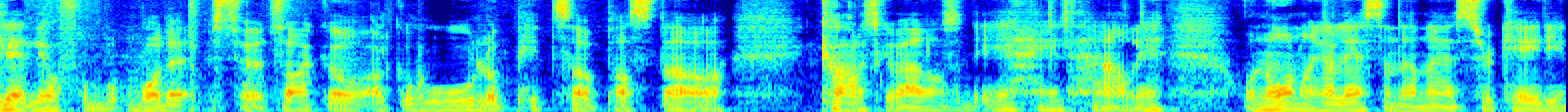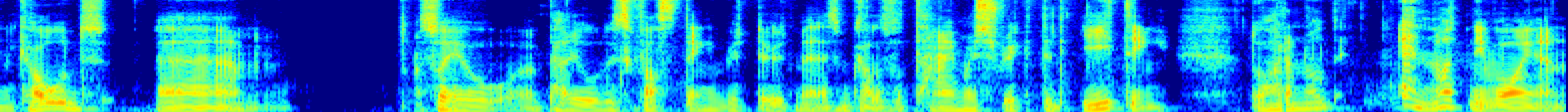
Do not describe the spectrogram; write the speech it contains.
gledelig ofre både søtsaker, alkohol og pizza og pasta og hva det skal være. Altså, det er helt herlig. Og nå når jeg har lest denne Circadian Code um, så er jo periodisk fasting bytta ut med det som kalles for time restricted eating. Da har det nådd enda et nivå igjen.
